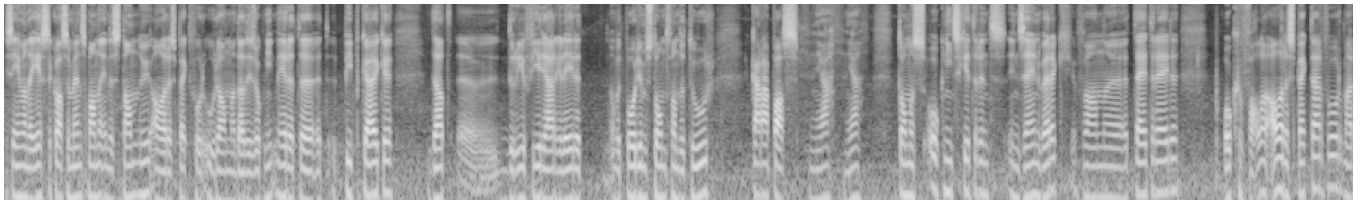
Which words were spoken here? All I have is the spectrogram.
is een van de eerste klassementsmannen in de stand nu. Alle respect voor Oeran, maar dat is ook niet meer het, het, het piepkuiken dat uh, drie of vier jaar geleden op het podium stond van de Tour. Carapaz, ja, ja. Thomas ook niet schitterend in zijn werk van uh, het tijdrijden. Ook gevallen, alle respect daarvoor. Maar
